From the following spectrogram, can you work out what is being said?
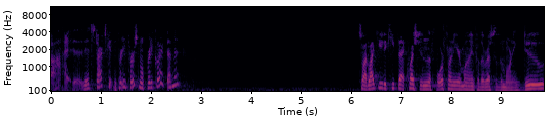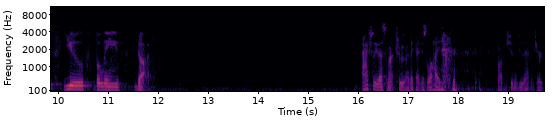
I, it starts getting pretty personal pretty quick, doesn't it? So I'd like you to keep that question in the forefront of your mind for the rest of the morning. Do you believe God? Actually, that's not true. I think I just lied. Probably shouldn't do that in church.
